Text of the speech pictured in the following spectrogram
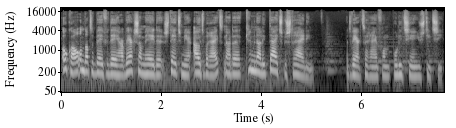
Ook al omdat de BVD haar werkzaamheden steeds meer uitbreidt naar de criminaliteitsbestrijding, het werkterrein van politie en justitie.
